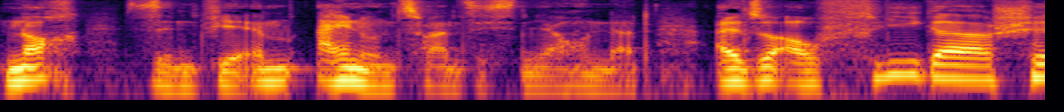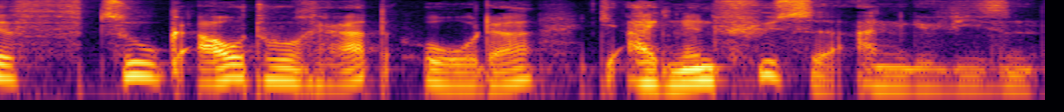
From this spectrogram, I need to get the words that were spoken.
Noch sind wir im 21. Jahrhundert, also auf Flieger, Schiff, Zug, Auto, Rad oder die eigenen Füße angewiesen.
